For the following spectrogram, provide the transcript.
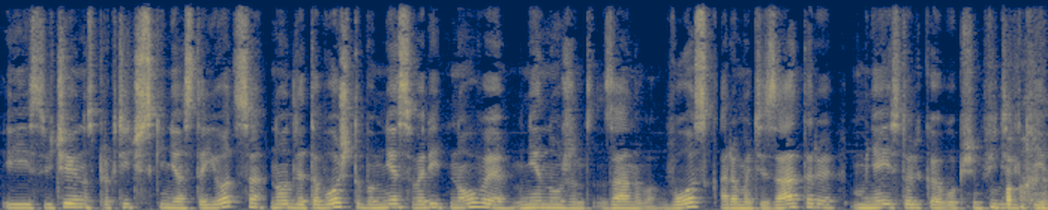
и свечей у нас практически не остается. Но для того, чтобы мне сварить новые, мне нужен заново воск, ароматизаторы. У меня есть только, в общем, фитильки.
